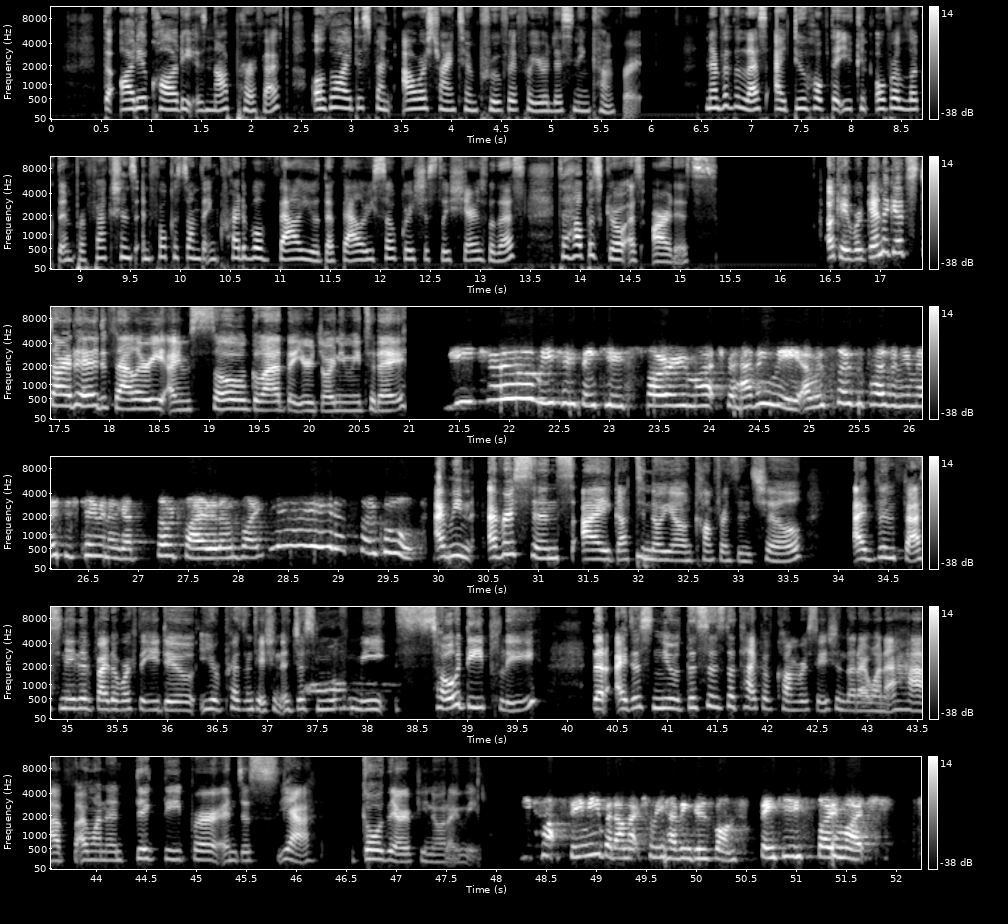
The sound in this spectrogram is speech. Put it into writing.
The audio quality is not perfect, although I did spend hours trying to improve it for your listening comfort. Nevertheless, I do hope that you can overlook the imperfections and focus on the incredible value that Valerie so graciously shares with us to help us grow as artists. Okay, we're gonna get started. Valerie, I'm so glad that you're joining me today. Me too, me too. Thank you so much for having me. I was so surprised when your message came in. I got so excited. I was like, yay, that's so cool. I mean, ever since I got to know you on Conference and Chill, I've been fascinated by the work that you do. Your presentation, it just moved me so deeply that I just knew this is the type of conversation that I want to have. I want to dig deeper and just, yeah, go there, if you know what I mean. You can't see me, but I'm actually having goosebumps. Thank you so much,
